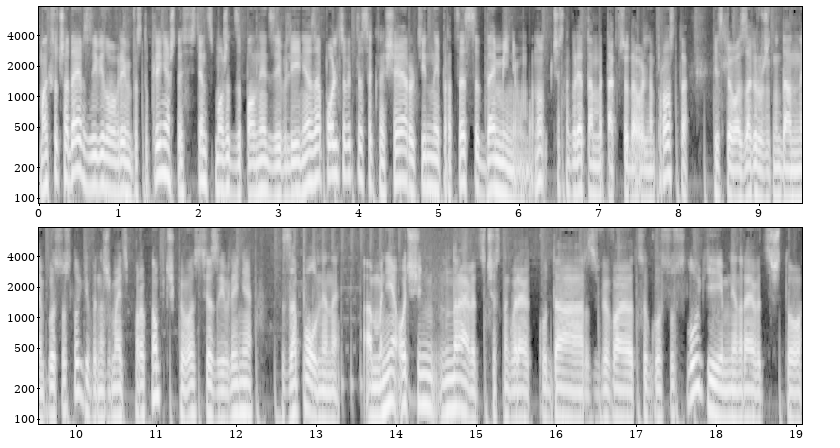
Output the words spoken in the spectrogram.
Максут Шадаев заявил во время выступления, что ассистент сможет заполнять заявления за пользователя, сокращая рутинные процессы до минимума. Ну, честно говоря, там и так все довольно просто. Если у вас загружены данные в госуслуги, вы нажимаете пару кнопочек, и у вас все заявления заполнены. А Мне очень нравится, честно говоря, куда развиваются госуслуги, и мне нравится, что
